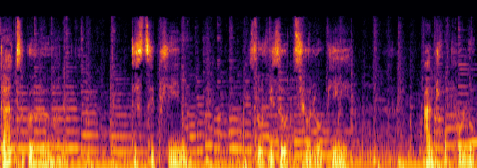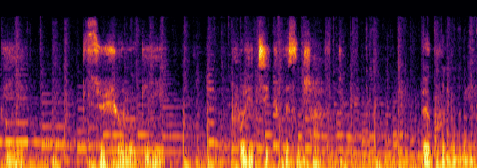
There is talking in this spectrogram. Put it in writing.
Dazu gehören Disziplin sowie Soziologie, Anthropologie, Psychologie, Politikwissenschaft, Ökonomie.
